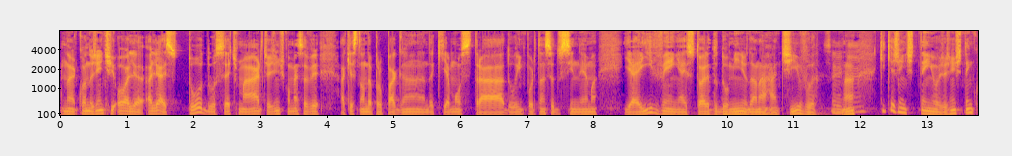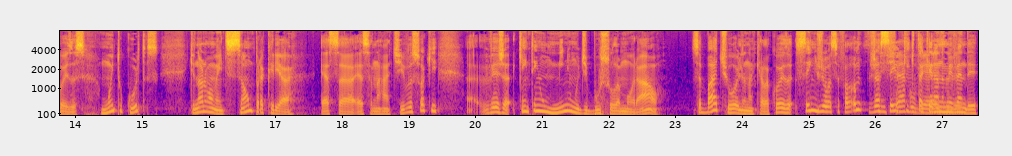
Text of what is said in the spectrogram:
né, quando a gente olha, aliás, todo o sétima arte, a gente começa a ver a questão da propaganda que é mostrado, a importância do cinema, e aí vem a história do domínio da narrativa. Né? O que, que a gente tem hoje? A gente tem coisas muito curtas, que normalmente são para criar essa, essa narrativa, só que, ah, veja, quem tem um mínimo de bússola moral, você bate o olho naquela coisa, você enjoa, você fala, "Hum, já Você sei o que, tá viés querendo me ali. vender.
